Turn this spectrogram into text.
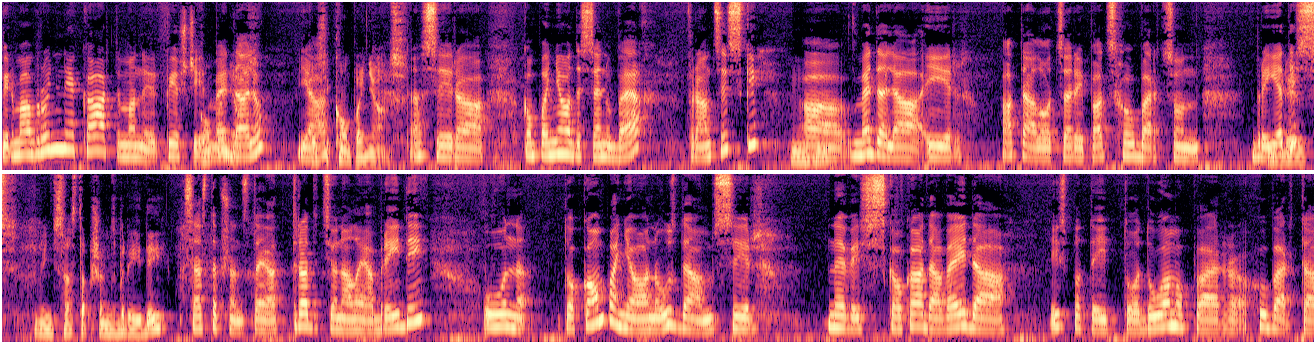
pirmā bruņinieku kārta, man ir piešķīra Kompaņons. medaļu. Jā. Tas ir kompaņons. Tas ir uh, Compagnon de Saint-Hubert, franciski. Mm. -hmm. uh, medaļā ir attēlots arī pats Huberts un Briedis. Viņa sastapšanas brīdī. Sastapšanas tajā tradicionālajā brīdī. Un to kompaņonu uzdevums ir nevis kaut kādā veidā izplatīt to domu par Huberta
